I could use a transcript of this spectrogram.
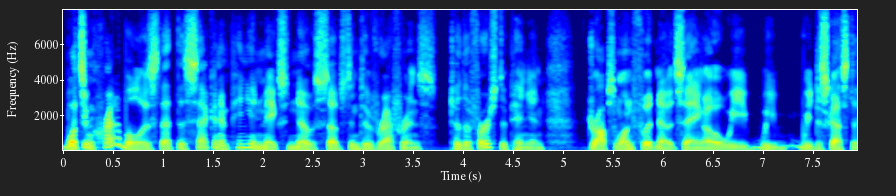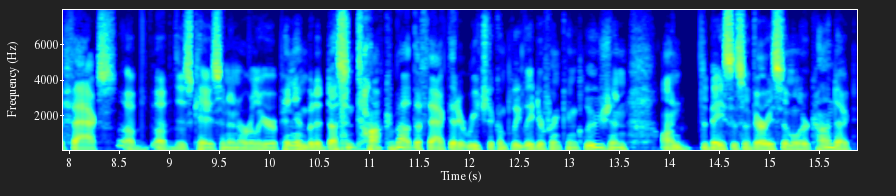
What's incredible is that the second opinion makes no substantive reference to the first opinion drops one footnote saying, "Oh, we we we discussed the facts of of this case in an earlier opinion," but it doesn't talk about the fact that it reached a completely different conclusion on the basis of very similar conduct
